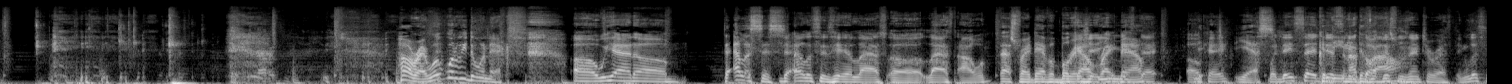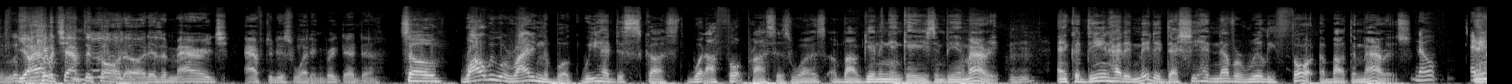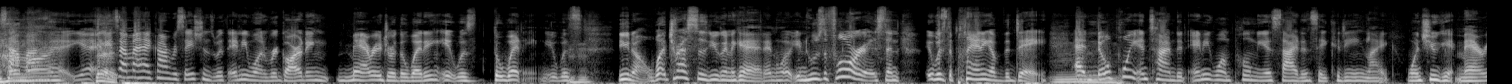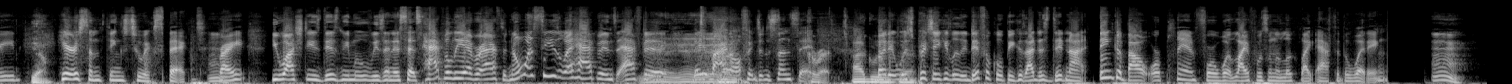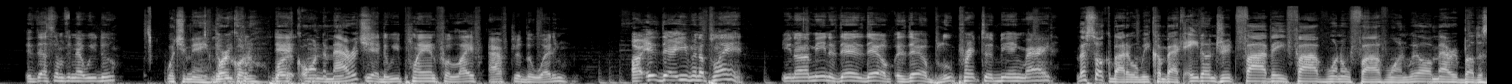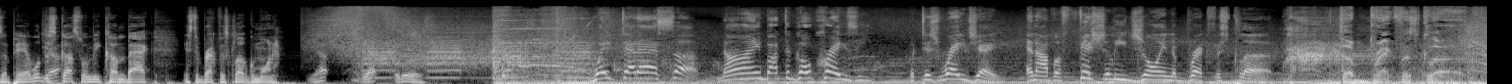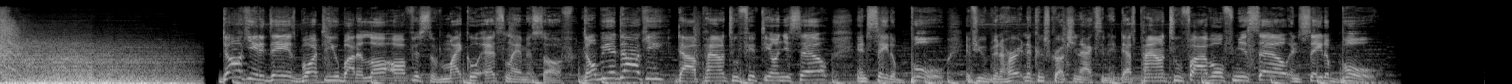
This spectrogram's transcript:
All right. What, what are we doing next? Uh, we had um, the Ellises. The Ellises here last uh, last hour. That's right. They have a book Ray out you right now. that. Okay. Yes. But they said this, and Kadeen I thought this was interesting. Listen, listen. Y'all have have- a chapter called uh, "There's a Marriage After This Wedding." Break that down. So while we were writing the book, we had discussed what our thought process was about getting engaged and being married. Mm-hmm. And Kadeen had admitted that she had never really thought about the marriage. Nope. In her Anytime I had, yeah, Good. anytime I had conversations with anyone regarding marriage or the wedding, it was the wedding. It was, you know, what dresses are you gonna get and what, and who's the florist, and it was the planning of the day. At no point in time did anyone pull me aside and say, "Kadeen, like once you get married, Yeah. here are some things to expect." Right? You watch these Disney movies and it says happily ever after. No one sees what happens after Yeah, yeah, they yeah. ride Right. off into the sunset. Correct. I agree But it was that. particularly difficult because I just did not think about or plan for what life was going to look like after the wedding. Mm. Is that something that we do? What you mean? Do Work we on pl- work on the marriage? Yeah. Do we plan for life after the wedding, or is there even a plan? You know what I mean? Is there is there a, is there a blueprint to being married? Let's talk about it when we come back. 800 585 1051. We're all married brothers up here. We'll discuss when we come back. It's the Breakfast Club. Good morning. Yep. Yep. It is. Wake that ass up. Now, I ain't about to go crazy, but this Ray J, and I've officially joined the Breakfast Club. The Breakfast Club. Donkey of the Day is brought to you by the law office of Michael S. Lamonsoff. Don't be a donkey. Dial pound 250 on your cell and say the bull if you've been hurt in a construction accident. That's pound 250 from your cell and say the bull.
